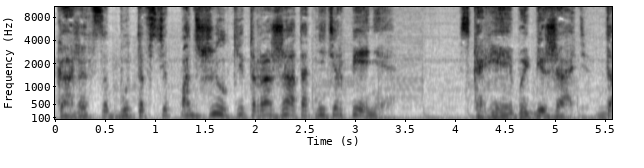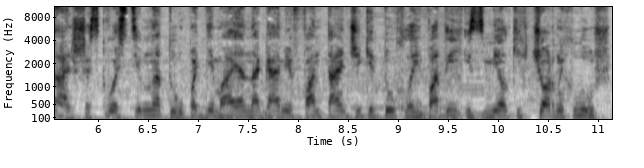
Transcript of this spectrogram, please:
Кажется, будто все поджилки дрожат от нетерпения. Скорее бы бежать, дальше, сквозь темноту, поднимая ногами фонтанчики тухлой воды из мелких черных луж.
